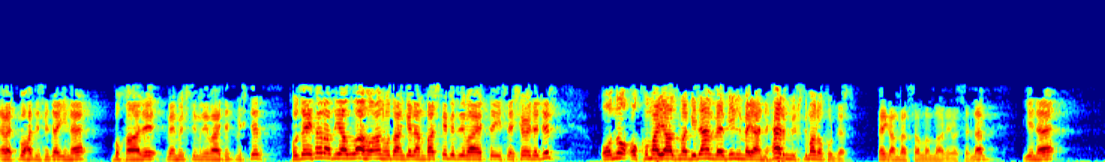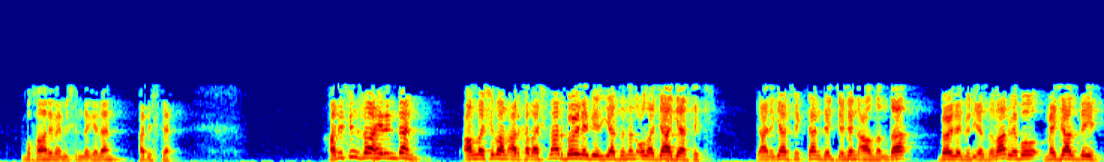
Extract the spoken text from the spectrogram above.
Evet bu hadisi de yine Bukhari ve Müslim rivayet etmiştir. Huzeyfe radıyallahu anhudan gelen başka bir rivayette ise şöyledir. Onu okuma yazma bilen ve bilmeyen her Müslüman okur der. Peygamber sallallahu aleyhi ve sellem yine Bukhari ve Müslim'de gelen hadiste. Hadisin zahirinden anlaşılan arkadaşlar böyle bir yazının olacağı gerçek. Yani gerçekten Deccal'in alnında böyle bir yazı var ve bu mecaz değil.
